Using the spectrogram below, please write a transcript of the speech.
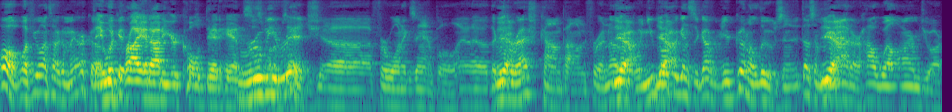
Oh well, if you want to talk America, they would pry it out of your cold dead hands. Ruby what I'm saying. Ridge, uh, for one example, uh, the Yeah. Koresh compound for another. Yeah, When you go up against the government, you're going to lose, and it doesn't Yeah. matter how well armed you are.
